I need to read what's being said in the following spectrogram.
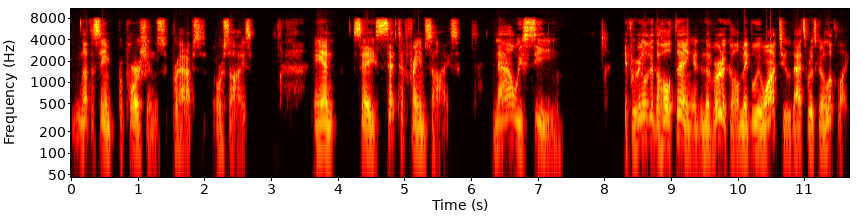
not the same proportions, perhaps, or size, and say set to frame size. Now we see, if we're going to look at the whole thing in the vertical, maybe we want to, that's what it's going to look like.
